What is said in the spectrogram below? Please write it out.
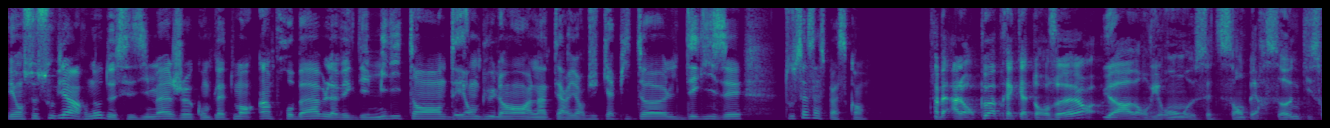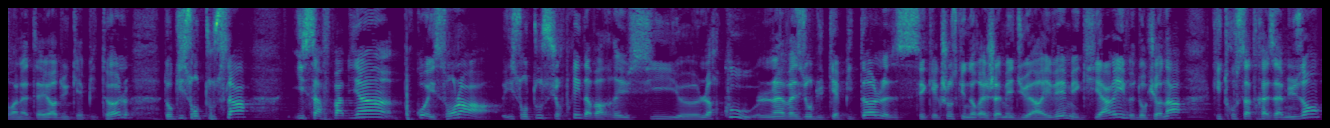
Et on se souvient, Arnaud, de ces images complètement improbables avec des militants déambulants à l'intérieur du Capitole, déguisés. Tout ça, ça se passe quand? Ah ben alors, peu après 14 heures, il y a environ 700 personnes qui sont à l'intérieur du Capitole. Donc ils sont tous là. Ils savent pas bien pourquoi ils sont là. Ils sont tous surpris d'avoir réussi euh, leur coup. L'invasion du Capitole, c'est quelque chose qui n'aurait jamais dû arriver, mais qui arrive. Donc il y en a qui trouvent ça très amusant.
